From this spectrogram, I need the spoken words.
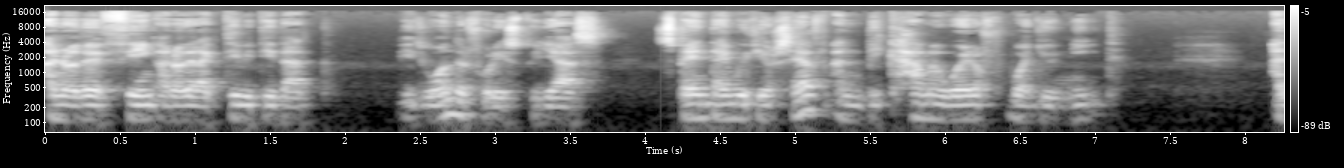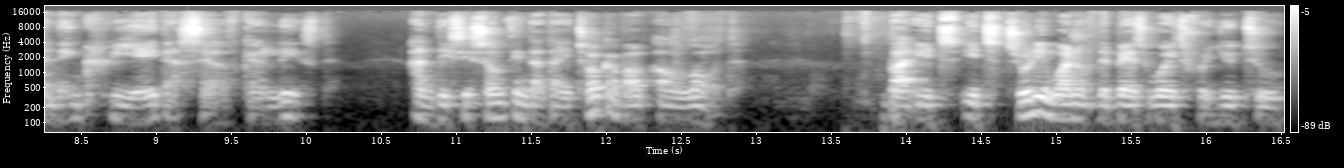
Another thing, another activity that is wonderful is to just spend time with yourself and become aware of what you need and then create a self-care list and this is something that i talk about a lot but it's it's truly one of the best ways for you to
